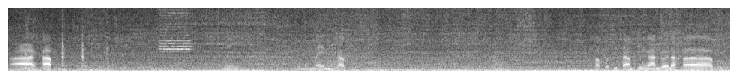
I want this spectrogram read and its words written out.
ไป ครับนี่เน้นครับฝากกดติดตามทีมงานด้วยนะครับ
